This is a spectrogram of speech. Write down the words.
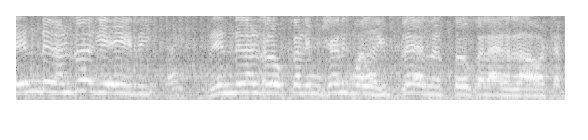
రెండు గంటలకు చేయరు రెండు గంటల ఒక్క నిమిషానికి మళ్ళీ రిప్లై అన్న తోకలు ఆయన రావటం.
